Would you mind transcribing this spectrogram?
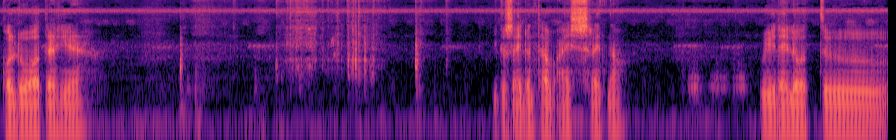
cold water here. Because I don't have ice right now. We dilute to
